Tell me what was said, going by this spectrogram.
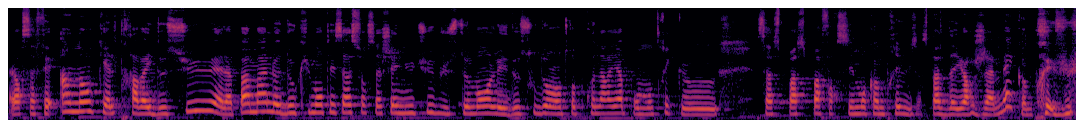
Alors ça fait un an qu'elle travaille dessus, elle a pas mal documenté ça sur sa chaîne YouTube justement, les dessous dans l'entrepreneuriat pour montrer que ça se passe pas forcément comme prévu. Ça se passe d'ailleurs jamais comme prévu.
